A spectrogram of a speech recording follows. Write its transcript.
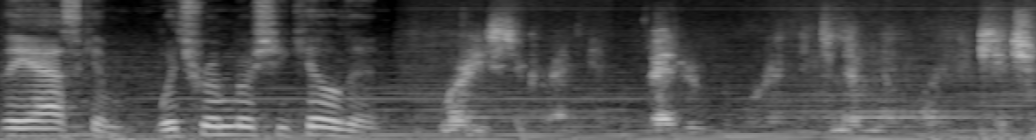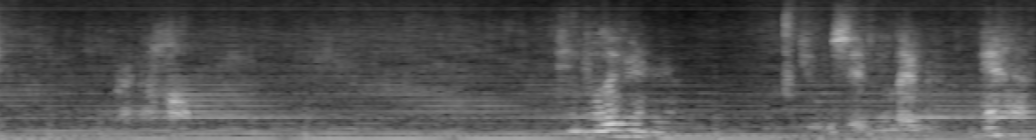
They ask him, which room was she killed in? Where do you stick her in? the bedroom, or in the living room, or in the kitchen, or in the hall? In the living room. It was in the living room. Yeah.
